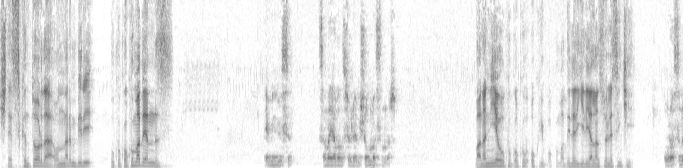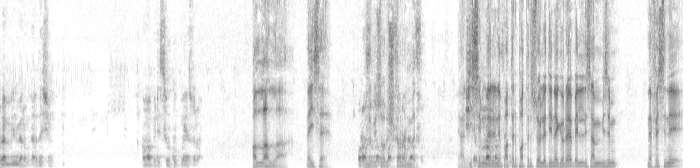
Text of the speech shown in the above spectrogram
işte sıkıntı orada. Onların biri hukuk okumadı yalnız. Emin misin? Sana yalan söylemiş olmasınlar. Bana niye hukuk oku, okuyup okumadığıyla ilgili yalan söylesin ki? Orasını ben bilmiyorum kardeşim. Ama birisi hukuk mezunu. Allah Allah. Neyse. Orasını bir bulmak soruştururum sana ben. kalsın. Yani İşte bundan isimlerini bahsediyorum. patır patır söylediğine göre belli sen bizim nefesini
